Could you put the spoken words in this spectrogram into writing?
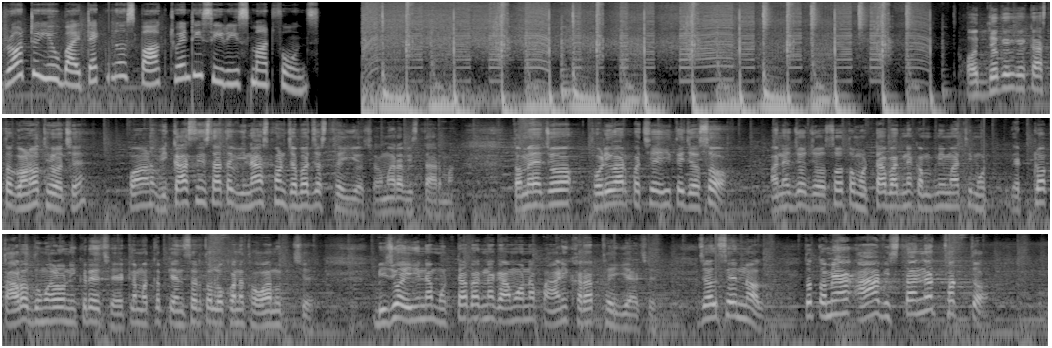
Brought to you by TechnoSpark 20 series smartphones. ઔદ્યોગિક વિકાસ તો ઘણો થયો છે, પણ વિકાસની સાથે વિનાશ પણ જબરજસ્ત થઈ ગયો છે અમારા વિસ્તારમાં. તમે જો થોડીવાર પછી અહીં તે જશો, અને જો જોશો તો મોટાભાગની કંપનીમાંથી એટલો કાળો ધુમાડો નીકળે છે, એટલે મતલબ કેન્સર તો લોકોને થવાનું જ છે. બીજું અહીંના મોટાભાગના ગામોના પાણી ખરાબ થઈ ગયા છે. જલસે નલ તો તમે આ- વિસ્તારને જ ફક્ત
